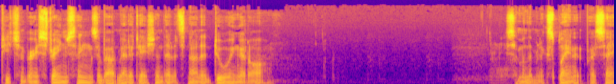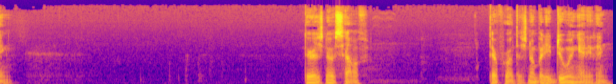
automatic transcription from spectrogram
teach some very strange things about meditation, that it's not a doing at all. Some of them explain it by saying, there is no self, therefore there's nobody doing anything.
